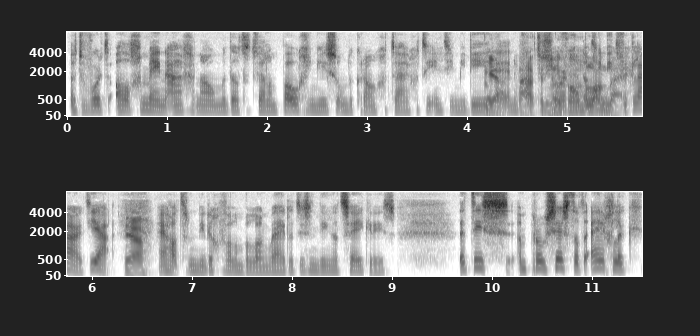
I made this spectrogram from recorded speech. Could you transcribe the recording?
het wordt algemeen aangenomen dat het wel een poging is om de kroongetuigen te intimideren. Ja, en ervoor te zorgen dat hij niet verklaart. Ja, Ja, hij had er in ieder geval een belang bij. Dat is een ding dat zeker is. Het is een proces dat eigenlijk.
